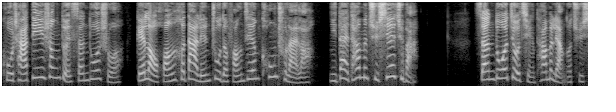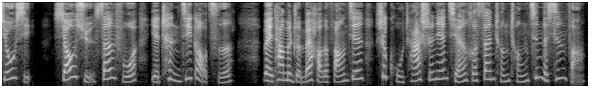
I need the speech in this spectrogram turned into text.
苦茶低声对三多说。给老黄和大林住的房间空出来了，你带他们去歇去吧。三多就请他们两个去休息。小许、三福也趁机告辞。为他们准备好的房间是苦茶十年前和三成成亲的新房。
